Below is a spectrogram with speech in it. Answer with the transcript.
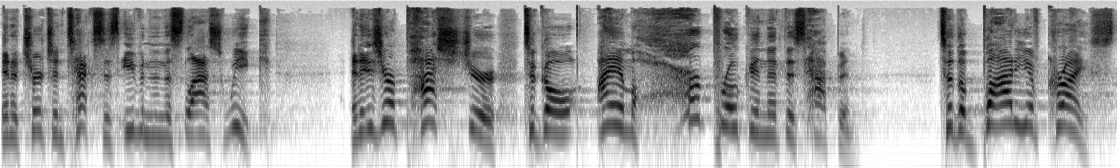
in a church in Texas, even in this last week. And is your posture to go, I am heartbroken that this happened to the body of Christ?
